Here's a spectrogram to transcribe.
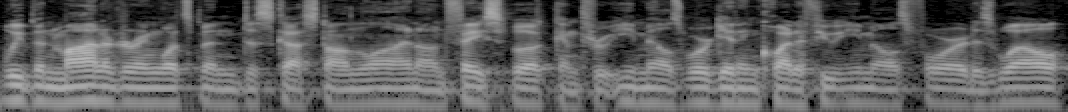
We've been monitoring what's been discussed online on Facebook and through emails. We're getting quite a few emails for it as well.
